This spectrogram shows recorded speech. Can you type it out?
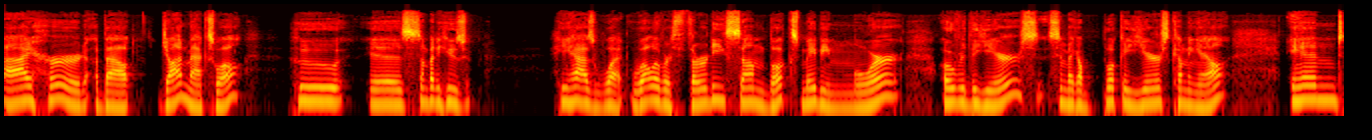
I heard about John Maxwell, who is somebody who's he has what well over 30 some books maybe more over the years seemed like a book a year's coming out and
